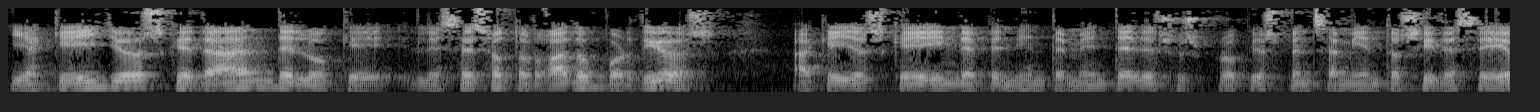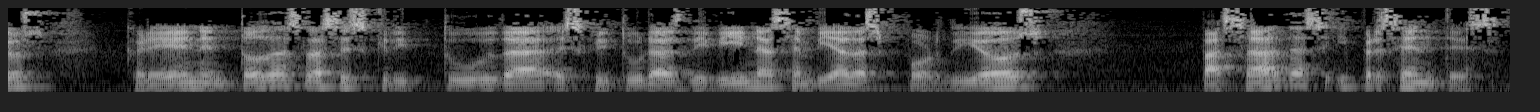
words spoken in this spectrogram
y aquellos que dan de lo que les es otorgado por Dios, aquellos que, independientemente de sus propios pensamientos y deseos, creen en todas las escrituras divinas enviadas por Dios, pasadas y presentes,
